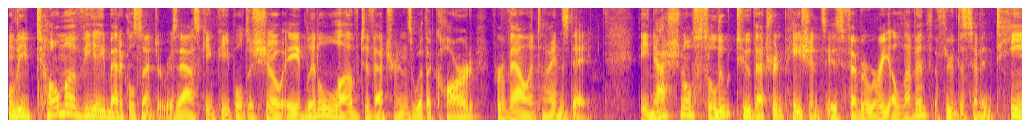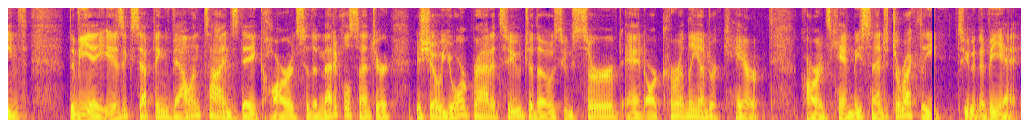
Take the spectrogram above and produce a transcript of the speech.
Well, the Tomah VA Medical Center is asking people to show a little love to veterans with a card for Valentine's Day. The National Salute to Veteran Patients is February 11th through the 17th. The VA is accepting Valentine's Day cards to the medical center to show your gratitude to those who served and are currently under care. Cards can be sent directly to the VA.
